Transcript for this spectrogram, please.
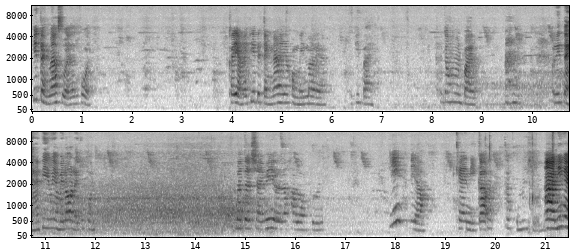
พี่แต่งหน้าสวยนะทุกคนอยากให้พี่ไปแต่งหน้าให้คอมเมนต์มาเลยนะเดี๋ยวพี่ไป ไม่ต้องให้มันไปหรอกวันนี้แต่งให้พี่ก็ยังไม่รอดเลยทุกคน เราจะใช้ไม่เยอะนะคะรองพื้นนิดเดียว แค่นี้ก็ ถ้าถ้ากูไม่สวย อ่านี่ไง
